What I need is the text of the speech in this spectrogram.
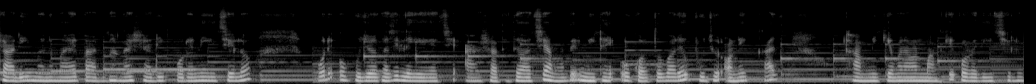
শাড়ি মানে মায়ের পাট ভাঙা শাড়ি পরে নিয়েছিল। পরে ও পুজোর কাজে লেগে গেছে। আর সাথে তো আছে আমাদের মিঠাই। ও গতবারেও পুজোর অনেক কাজ ঠাম্মিকে মানে আমার মাকে করে দিয়েছিল।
